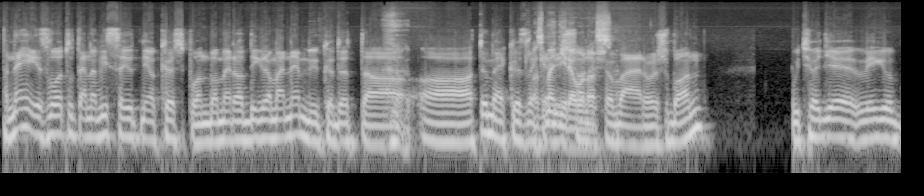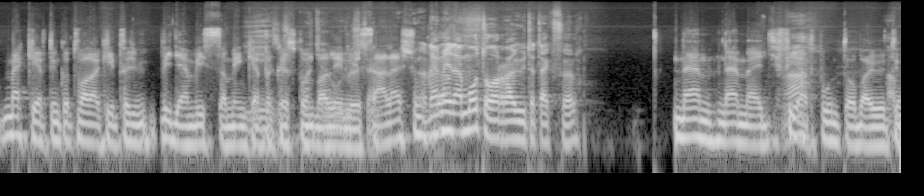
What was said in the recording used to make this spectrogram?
Nehéz volt utána visszajutni a központba, mert addigra már nem működött a, a tömegközlekedés Az mennyire olasz? a városban. Úgyhogy eh, végül megkértünk ott valakit, hogy vigyen vissza minket Jézus, a központban lévő Úristen. szállásunkra. Remélem motorra ütetek föl. Nem, nem, egy Fiat Ah, Puntóba ültünk Abban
